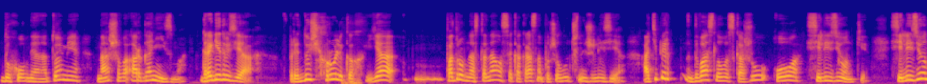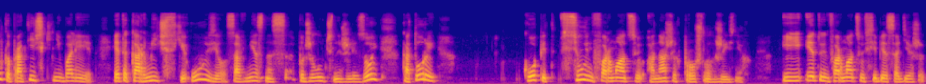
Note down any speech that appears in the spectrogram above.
духовной анатомии нашего организма. Дорогие друзья, в предыдущих роликах я подробно останавливался как раз на поджелудочной железе. А теперь два слова скажу о селезенке. Селезенка практически не болеет. Это кармический узел совместно с поджелудочной железой, который копит всю информацию о наших прошлых жизнях. И эту информацию в себе содержит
